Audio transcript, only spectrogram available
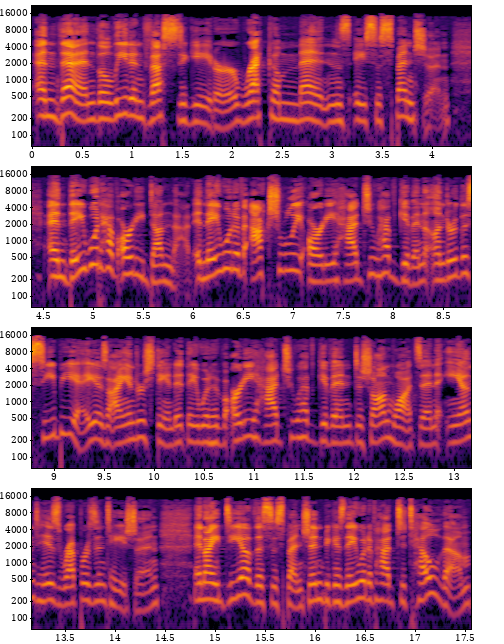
and then the lead investigator recommends a suspension. And they would have already done that. And they would have actually already had to have given, under the CBA, as I understand it, they would have already had to have given Deshaun Watson and his representation an idea of the suspension because they would have had to tell them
